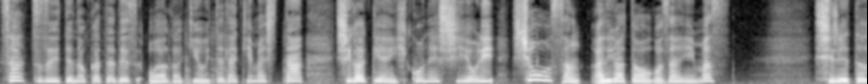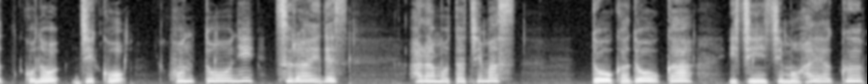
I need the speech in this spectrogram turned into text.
さあ続いての方です。おはがきをいただきました。滋賀県彦根市より翔さんありがとうございます。知床の事故本当に辛いです。腹も立ちます。どうかどうか一日も早く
